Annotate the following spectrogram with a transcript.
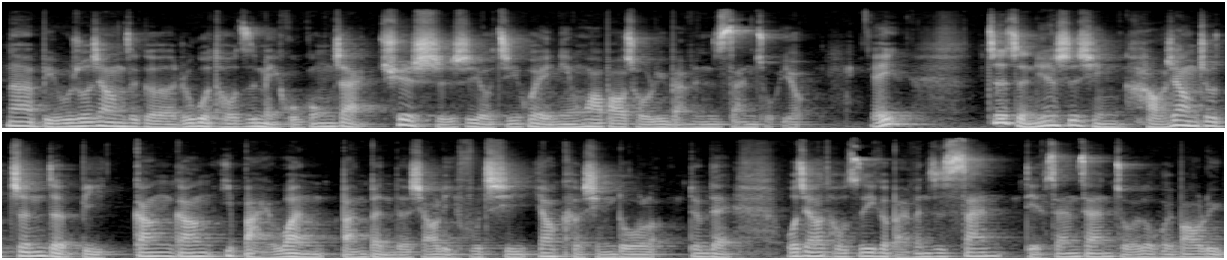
那比如说像这个，如果投资美国公债，确实是有机会年化报酬率百分之三左右。诶。这整件事情好像就真的比刚刚一百万版本的小李夫妻要可行多了，对不对？我只要投资一个百分之三点三三左右的回报率，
